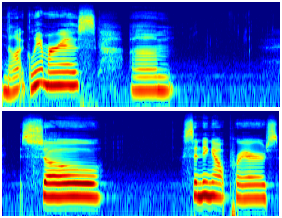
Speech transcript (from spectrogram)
not glamorous. Um, so, sending out prayers.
